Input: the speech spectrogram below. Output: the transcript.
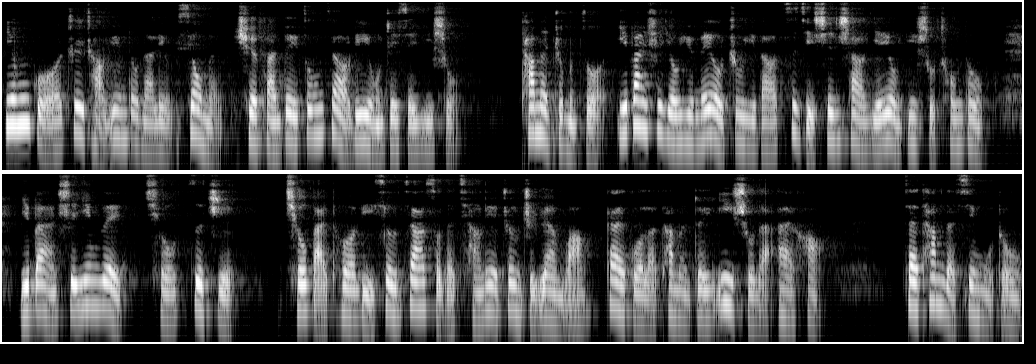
英国这场运动的领袖们却反对宗教利用这些艺术。他们这么做，一半是由于没有注意到自己身上也有艺术冲动，一半是因为求自治、求摆脱理性枷锁的强烈政治愿望盖过了他们对艺术的爱好。在他们的心目中，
